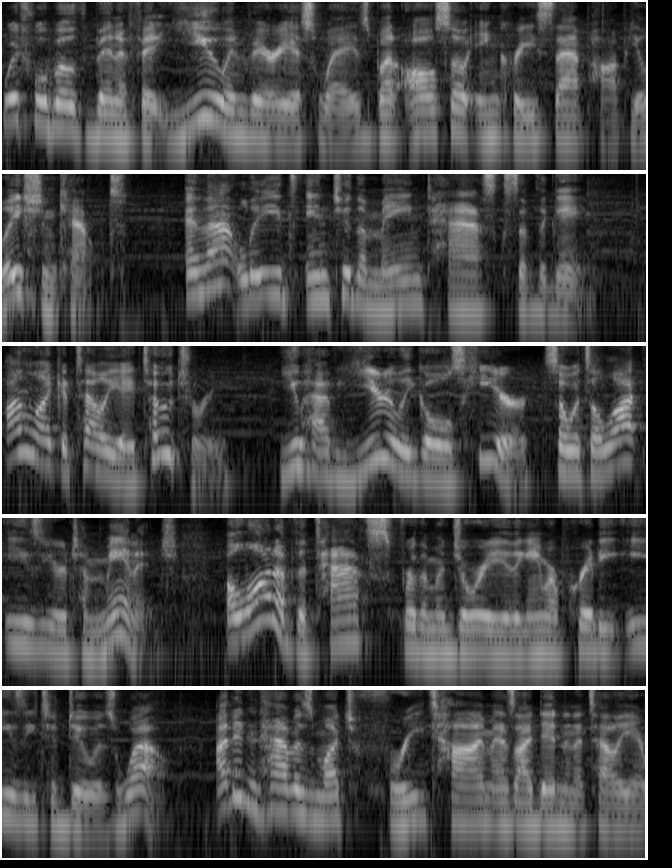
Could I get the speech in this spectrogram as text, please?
which will both benefit you in various ways but also increase that population count. And that leads into the main tasks of the game. Unlike Atelier Totori, you have yearly goals here, so it's a lot easier to manage. A lot of the tasks for the majority of the game are pretty easy to do as well. I didn't have as much free time as I did in Atelier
